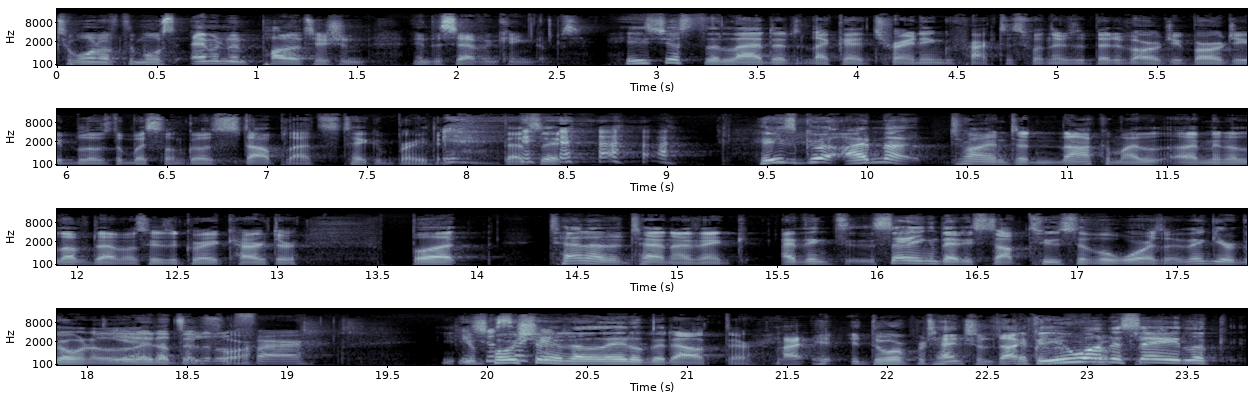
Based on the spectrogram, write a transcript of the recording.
to one of the most eminent politician in the Seven Kingdoms. He's just the lad at like a training practice when there's a bit of argy bargy, blows the whistle and goes, "Stop, lads, take a breather." That's it. He's good. I'm not trying to knock him. I, I mean, I love Davos. He's a great character, but ten out of ten. I think. I think saying that he stopped two civil wars. I think you're going a Yeah, little that's bit a little far. far. You're He's pushing like it a little bit out there. I, there were potential. That If you want to say, look,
